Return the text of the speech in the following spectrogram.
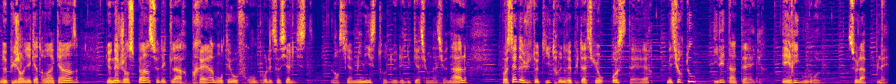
Depuis janvier 95, Lionel Jospin se déclare prêt à monter au front pour les socialistes. L'ancien ministre de l'Éducation nationale possède à juste titre une réputation austère, mais surtout, il est intègre et rigoureux. Cela plaît.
